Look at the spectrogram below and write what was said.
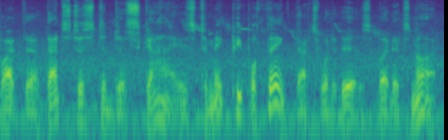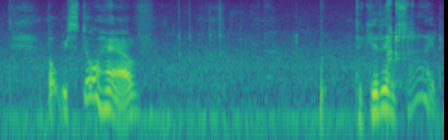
But uh, that's just a disguise to make people think that's what it is, but it's not. But we still have to get inside.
